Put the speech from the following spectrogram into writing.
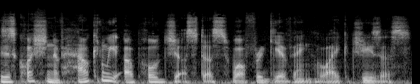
is this question of how can we uphold justice while forgiving like Jesus?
